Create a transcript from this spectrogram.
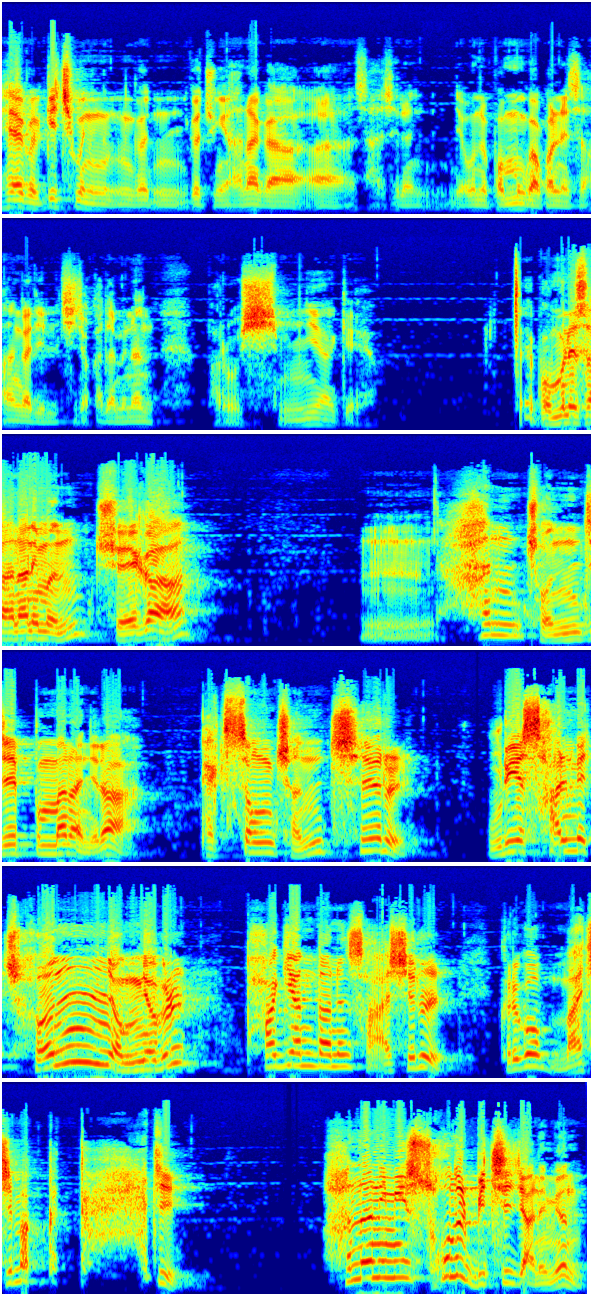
해악을 끼치고 있는 것, 중에 하나가 아, 사실은 오늘 본문과 관련해서 한 가지를 지적하자면은 바로 심리학이에요. 본문에서 하나님은 죄가 음, 한 존재뿐만 아니라 백성 전체를 우리의 삶의 전 영역을 파괴한다는 사실을 그리고 마지막 끝까지 하나님이 손을 미치지 않으면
